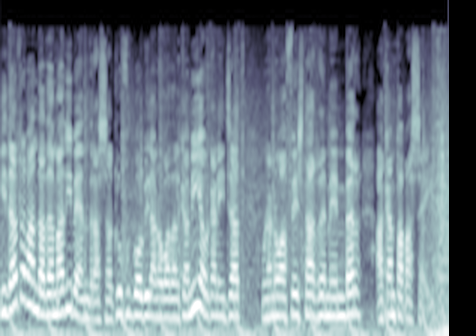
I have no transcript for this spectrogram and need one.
i d'altra banda demà divendres el Club Futbol Vilanova del Camí ha organitzat una nova festa Remember a Camp Papaseit.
